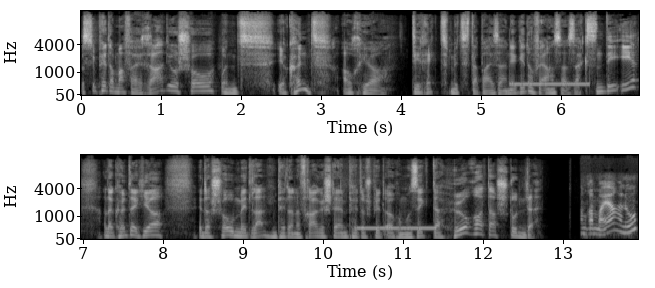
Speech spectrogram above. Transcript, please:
Das ist die Peter Maffay Radioshow und ihr könnt auch hier direkt mit dabei sein. Ihr geht auf rsasachsen.de und da könnt ihr hier in der Show mit landen. Peter eine Frage stellen. Peter spielt eure Musik. Der Hörer der Stunde. Sandra Meier, hallo?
